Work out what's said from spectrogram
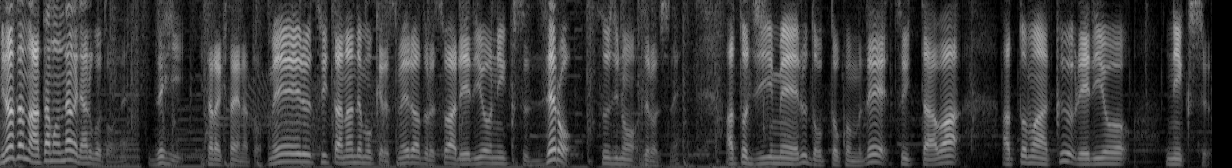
皆さんの頭の中にあることをねぜひいただきたいなと。メールツイッター何でも OK です。メールアドレスは radionics0 数字の0ですね。あと gmail.com でツイッターはアットマーク radionics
